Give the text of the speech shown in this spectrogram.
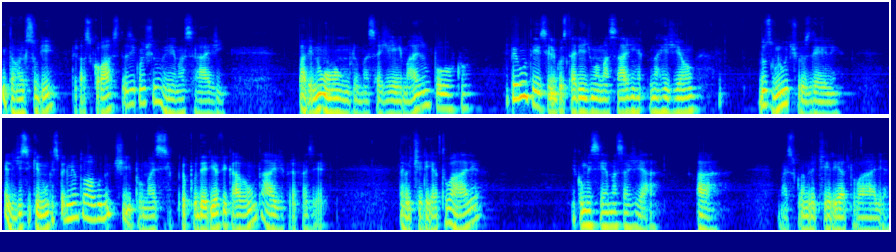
Então eu subi pelas costas e continuei a massagem. Parei no ombro, massageei mais um pouco e perguntei se ele gostaria de uma massagem na região dos glúteos dele. Ele disse que nunca experimentou algo do tipo, mas eu poderia ficar à vontade para fazer. Então eu tirei a toalha e comecei a massagear. Ah, mas quando eu tirei a toalha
